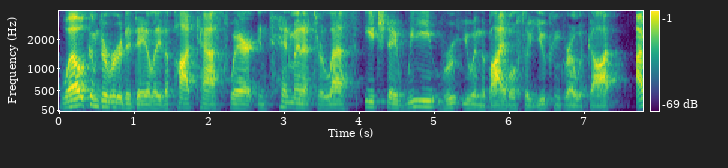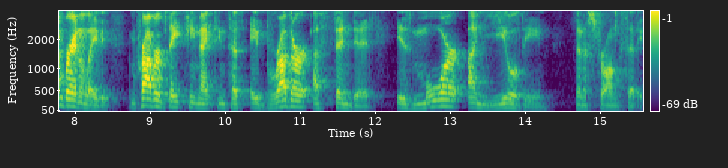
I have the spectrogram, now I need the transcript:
Welcome to Rooted Daily, the podcast where in 10 minutes or less each day we root you in the Bible so you can grow with God. I'm Brandon Levy, and Proverbs 18 19 says, A brother offended is more unyielding than a strong city.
